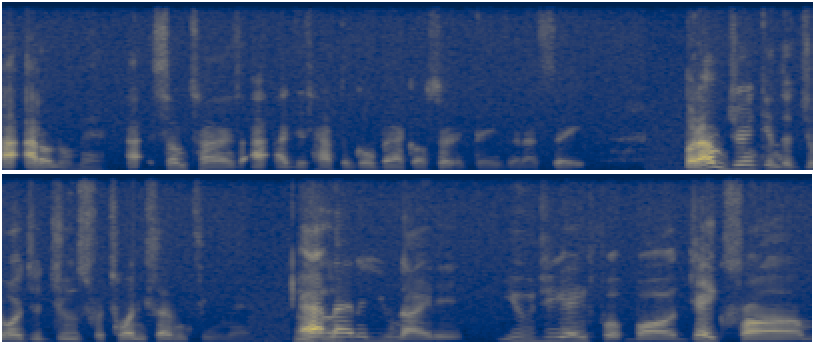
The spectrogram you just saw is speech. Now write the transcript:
I, I don't know, man. I, sometimes I, I just have to go back on certain things that I say. But I'm drinking the Georgia juice for 2017, man. Uh-oh. Atlanta United, UGA football, Jake Fromm,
